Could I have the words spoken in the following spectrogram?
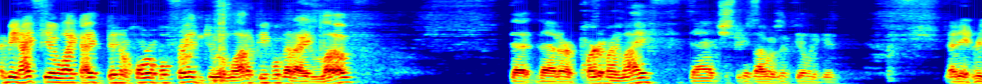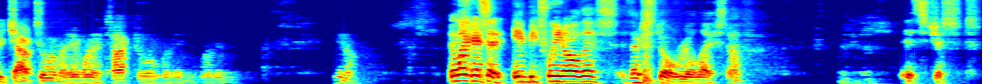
I mean, I feel like I've been a horrible friend to a lot of people that I love, that that are part of my life. That just because I wasn't feeling good, I didn't reach out to them. I didn't want to talk to them. I didn't want to, you know. And like I said, in between all this, there's still real life stuff. It's just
